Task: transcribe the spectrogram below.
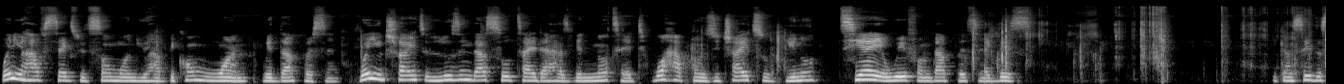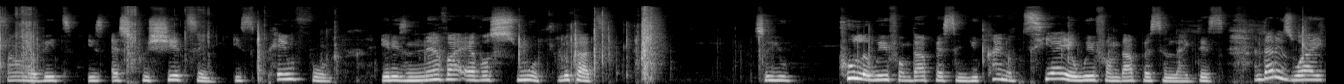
When you have sex with someone, you have become one with that person. When you try to loosen that soul tie that has been knotted, what happens? You try to, you know, tear away from that person like this you can see the sound of it is excruciating. It's painful. It is never ever smooth. Look at So you pull away from that person, you kind of tear away from that person like this. And that is why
